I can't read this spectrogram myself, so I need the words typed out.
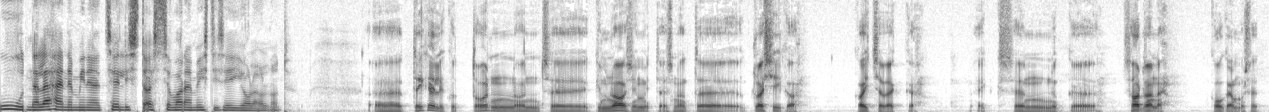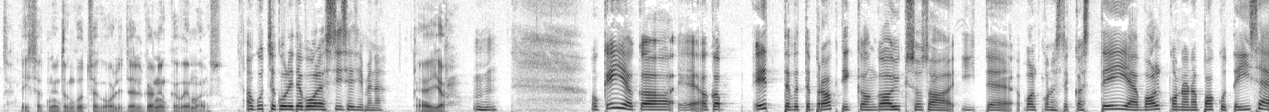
uudne lähenemine, et sellist asja varem Eestis ei ole olnud. Äh, tegelikult on, on see gümnaasiumites nad äh, klassiga kaitseväkke, eks see on niisugune sarnane kogemus, et lihtsalt nüüd on kutsekoolidel ka niisugune võimalus. aga kutsekoolide poolest siis esimene? Äh, jah -hmm.. okei aga, aga ettevõtte praktika on ka üks osa IT-valdkonnast, et kas teie valdkonnana pakute ise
